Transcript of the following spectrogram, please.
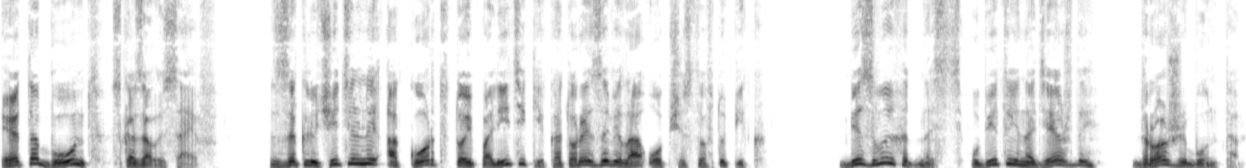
Это бунт, сказал Исаев. Заключительный аккорд той политики, которая завела общество в тупик. Безвыходность, убитые надежды, дрожжи бунта.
